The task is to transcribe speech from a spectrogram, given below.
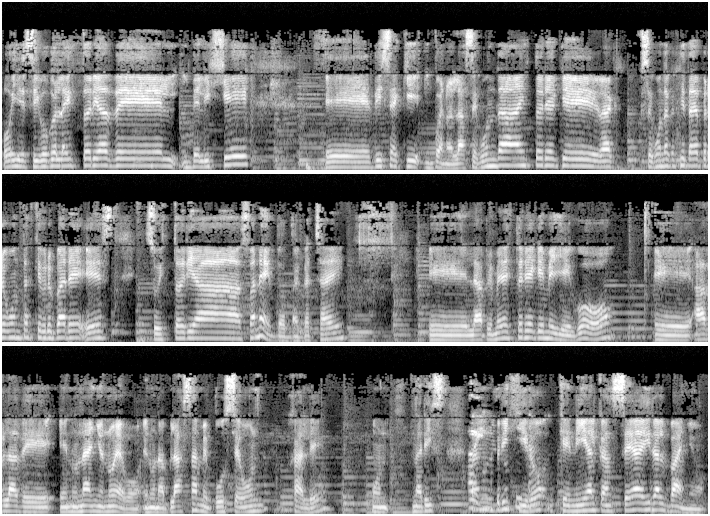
Oye, sigo con la historia del, del IG. Eh, dice aquí, bueno, la segunda historia que, la segunda cajita de preguntas que prepare es su historia, su anécdota, ¿cachai? Eh, la primera historia que me llegó eh, habla de en un año nuevo, en una plaza me puse un jale, un nariz tan brígido que ni alcancé a ir al baño.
